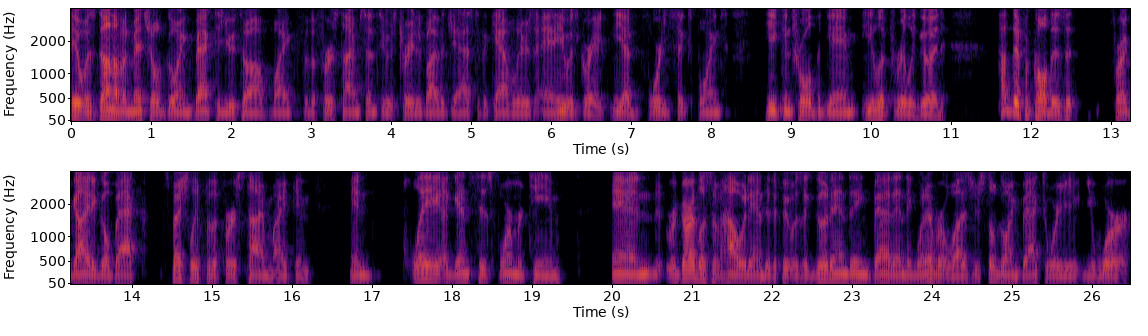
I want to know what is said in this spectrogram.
It was Donovan Mitchell going back to Utah, Mike, for the first time since he was traded by the Jazz to the Cavaliers, and he was great. He had 46 points. He controlled the game. He looked really good. How difficult is it for a guy to go back, especially for the first time, Mike, and and play against his former team? And regardless of how it ended, if it was a good ending, bad ending, whatever it was, you're still going back to where you, you were.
